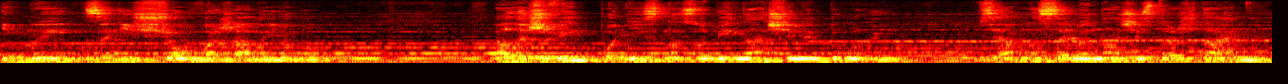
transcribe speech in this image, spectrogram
і ми за ніщо вважали його. Але ж він поніс на собі наші недуги, взяв на себе наші страждання,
